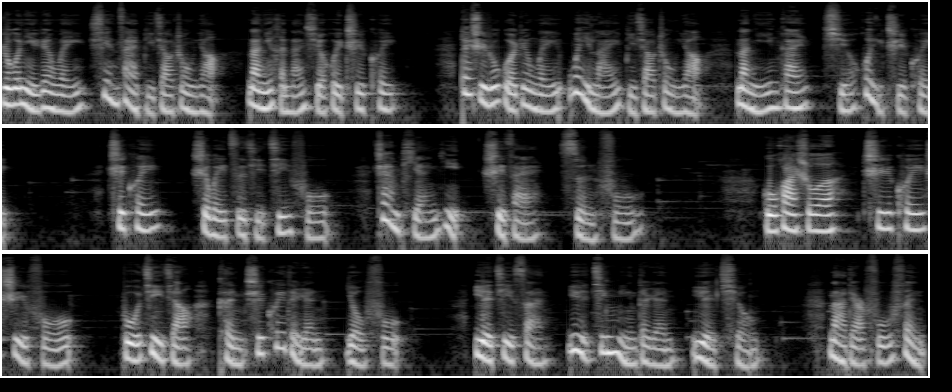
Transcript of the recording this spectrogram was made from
如果你认为现在比较重要，那你很难学会吃亏；但是如果认为未来比较重要，那你应该学会吃亏。吃亏是为自己积福，占便宜是在损福。古话说：“吃亏是福，不计较肯吃亏的人有福；越计算越精明的人越穷。”那点福分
